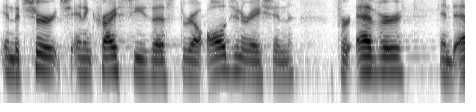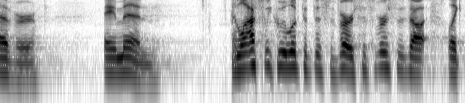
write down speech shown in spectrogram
in the church and in Christ Jesus throughout all generation, forever and ever. Amen. And last week we looked at this verse. This verse is about like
